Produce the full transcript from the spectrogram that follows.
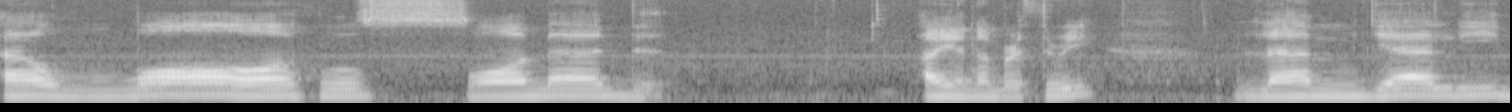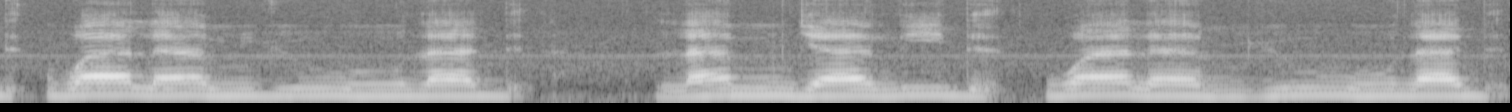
Allahu Samad. Ayah number three. Lam yalid wa lam yulad. Yalid wa lam yulad.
